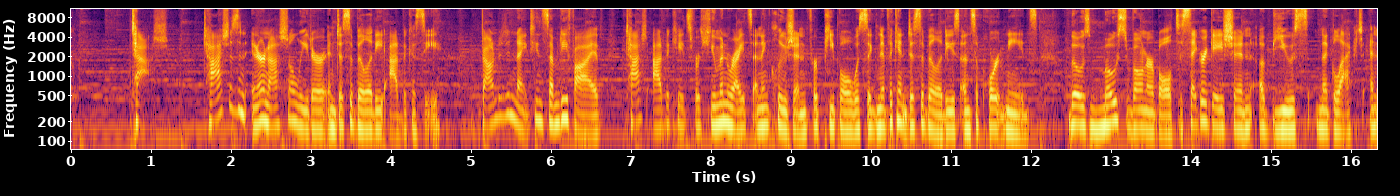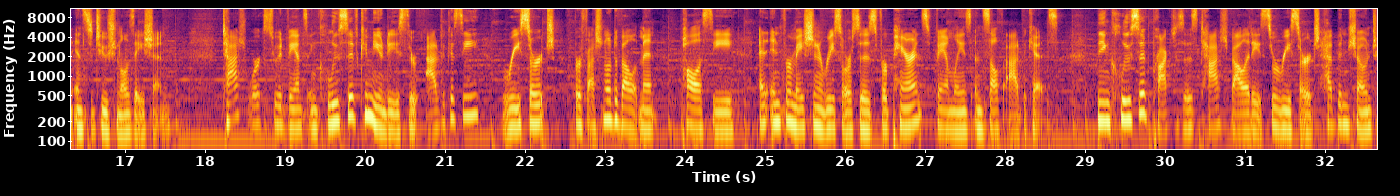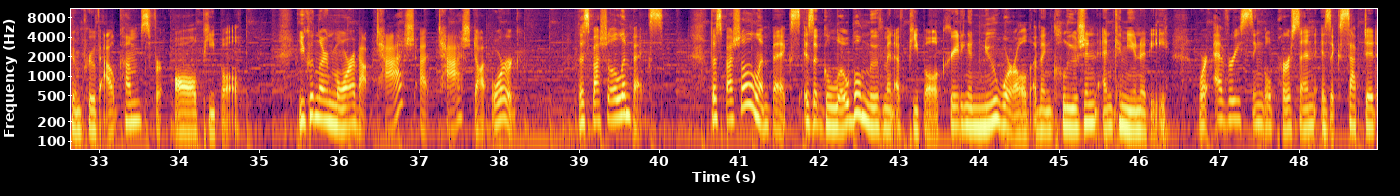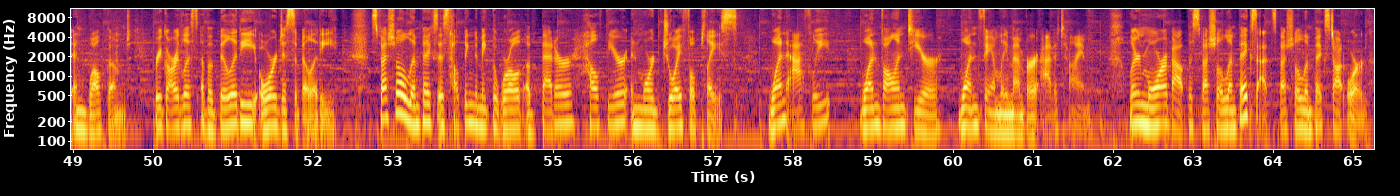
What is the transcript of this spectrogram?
TASH. TASH is an international leader in disability advocacy. Founded in 1975, TASH advocates for human rights and inclusion for people with significant disabilities and support needs, those most vulnerable to segregation, abuse, neglect, and institutionalization. TASH works to advance inclusive communities through advocacy, research, professional development, policy, and information and resources for parents, families, and self advocates. The inclusive practices TASH validates through research have been shown to improve outcomes for all people. You can learn more about TASH at tash.org. The Special Olympics. The Special Olympics is a global movement of people creating a new world of inclusion and community where every single person is accepted and welcomed, regardless of ability or disability. Special Olympics is helping to make the world a better, healthier, and more joyful place. One athlete, one volunteer, one family member at a time. Learn more about the Special Olympics at specialolympics.org.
